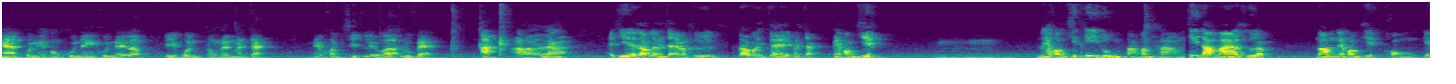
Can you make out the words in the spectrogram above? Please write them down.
งานคนงานของคุณเองคุณได้รับอิทธิพลตรงนั้นมาจากแนวความคิดหรือว่ารูปแบบ อะเอาละไอ้ที่ได้รับแรงบันดาลใจมาคือรับแรงบันดาลใจมาจากแนวความคิด อืมแนวความคิดที่ลุงตั้งคำถาม ที่นำมาก็คือแบบนำแนวความคิดของแก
